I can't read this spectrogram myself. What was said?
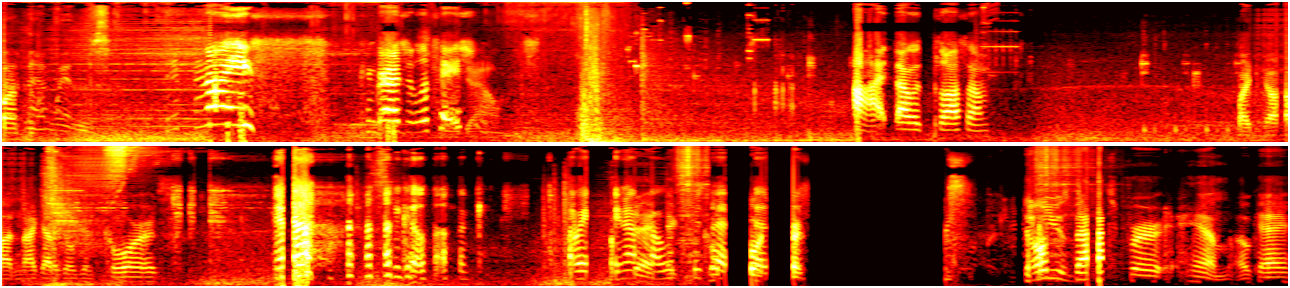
Man wins. Nice! Congratulations. Ah, that was awesome. My God, and I gotta go against Chorus. Yeah. Good luck. Oh wait, you know, Okay, who's cool. this? Don't use that for him, okay?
